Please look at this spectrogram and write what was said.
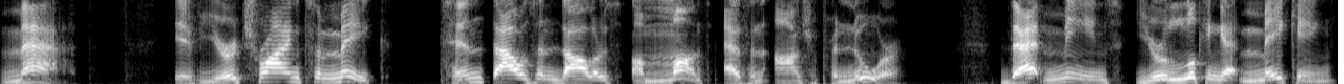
math. If you're trying to make $10,000 a month as an entrepreneur, that means you're looking at making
